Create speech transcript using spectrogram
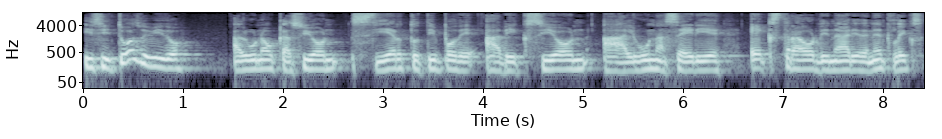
Y si tú has vivido alguna ocasión cierto tipo de adicción a alguna serie extraordinaria de Netflix,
